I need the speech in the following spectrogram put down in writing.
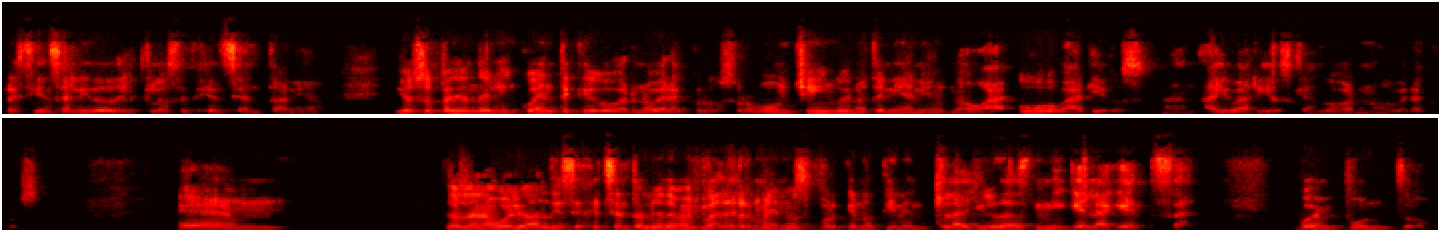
recién salido del closet Jesse Antonio. Yo supe de un delincuente que gobernó Veracruz, robó un chingo y no tenía ni un... No, ah, hubo varios, hay varios que han gobernado Veracruz. Em, los de Nuevo León, dice Jesse Antonio, deben valer menos porque no tienen tlayudas ni guelaguetza. Buen punto.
